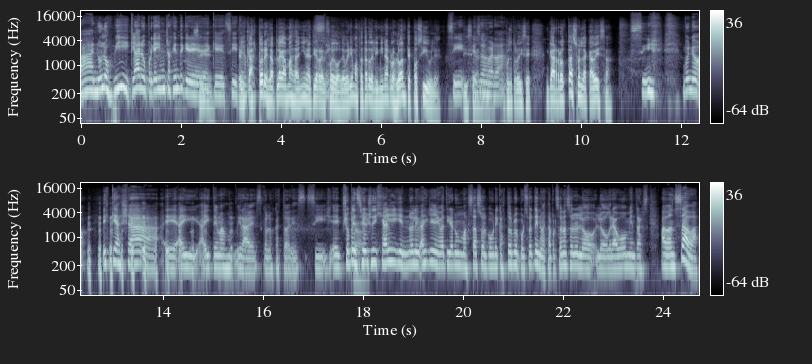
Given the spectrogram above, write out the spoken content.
Ah, no los vi, claro, porque hay mucha gente que sí. el castor es la plaga más dañina de Tierra del Fuego. Deberíamos tratar de eliminarlos lo antes posible. Sí, eso es verdad. Después otro dice, garrotazo en la cabeza. Sí, bueno, es que allá eh, hay, hay temas graves con los castores. Sí, eh, yo pensé, yo, dije, alguien no le, alguien le va a tirar un mazazo al pobre castor, pero por suerte no, esta persona solo lo, lo grabó mientras avanzaba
